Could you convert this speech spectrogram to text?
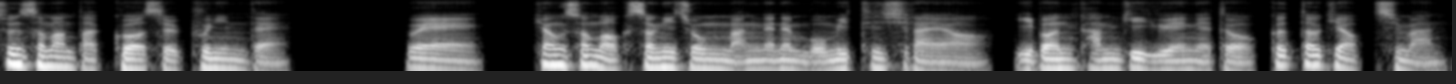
순서만 바꾸었을 뿐인데 왜 평소 먹성이 좋은 막내는 몸이 튼실하여 이번 감기 유행에도 끄떡이 없지만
